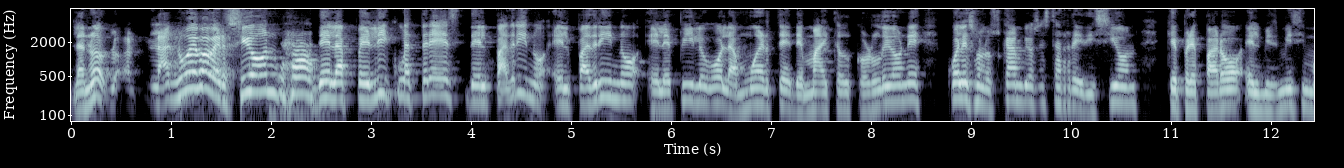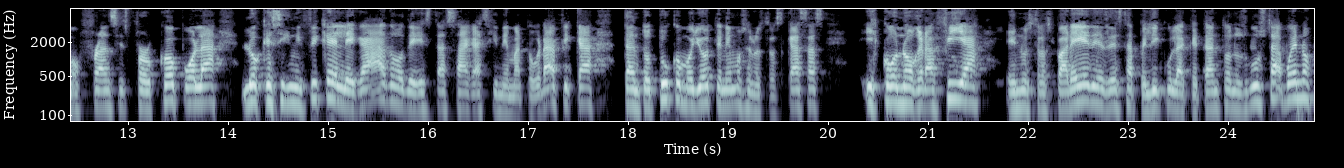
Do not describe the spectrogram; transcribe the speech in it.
la, la nueva versión de la película 3 del Padrino, El Padrino, el epílogo, la muerte de Michael Corleone, cuáles son los cambios, esta reedición que preparó el mismísimo Francis Ford Coppola, lo que significa el legado de esta saga cinematográfica, tanto tú como yo tenemos en nuestras casas iconografía en nuestras paredes de esta película que tanto nos gusta. Bueno,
